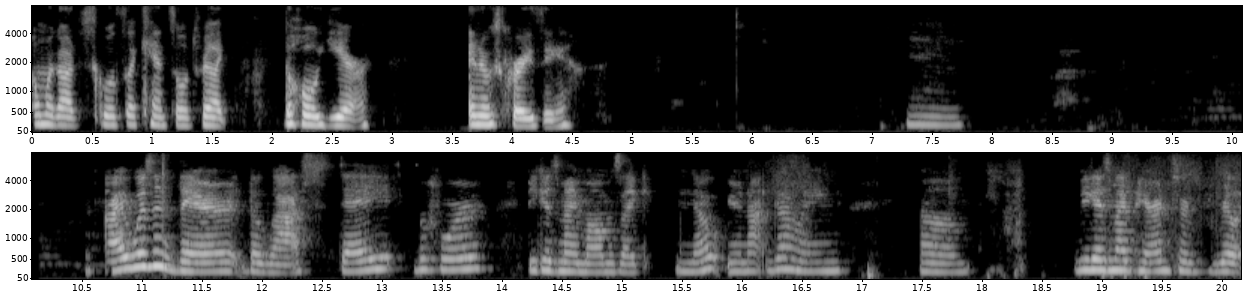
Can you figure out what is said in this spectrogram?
"Oh my god, school's like canceled for like the whole year." And it was crazy. Hmm. I wasn't there the last day before because my mom was like, "Nope, you're not going." Um, because my parents are really,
